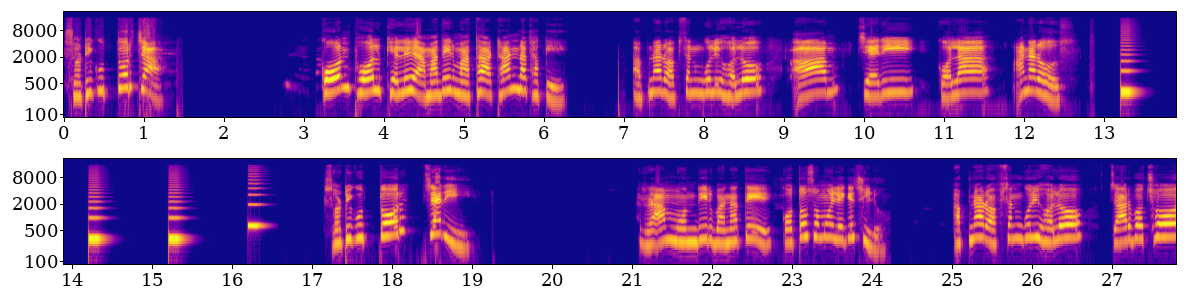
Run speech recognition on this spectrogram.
সঠিক উত্তর চা। কোন ফল খেলে আমাদের মাথা ঠান্ডা থাকে? আপনার অপশানগুলি হলো আম চেরি কলা আনারস। সঠিক উত্তর চেরি। রাম মন্দির বানাতে কত সময় লেগেছিল? আপনার অপশানগুলি হল চার বছর,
